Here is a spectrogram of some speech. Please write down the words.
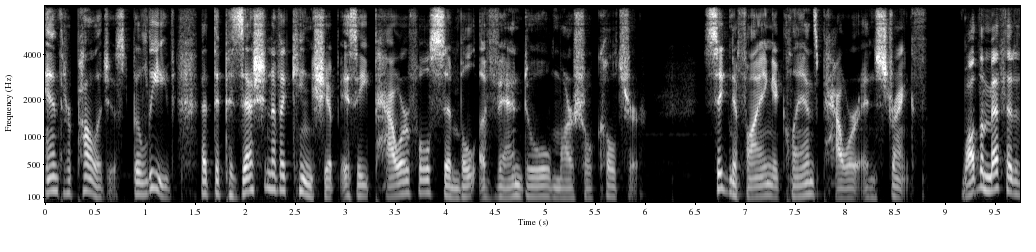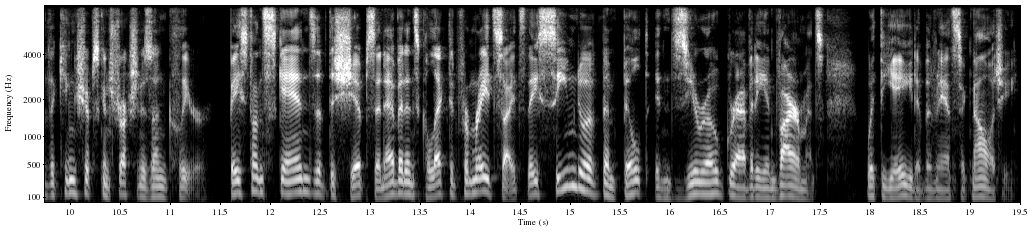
anthropologists believe that the possession of a kingship is a powerful symbol of Vanduul martial culture signifying a clan's power and strength. While the method of the kingship's construction is unclear, based on scans of the ships and evidence collected from raid sites, they seem to have been built in zero gravity environments with the aid of advanced technology.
